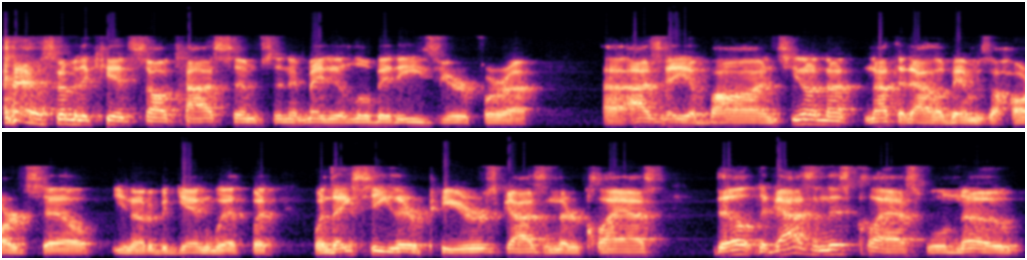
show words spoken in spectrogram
some of the kids saw Ty Simpson. It made it a little bit easier for a uh, Isaiah Bonds. You know, not not that Alabama's a hard sell, you know, to begin with, but when they see their peers, guys in their class, they'll the guys in this class will know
